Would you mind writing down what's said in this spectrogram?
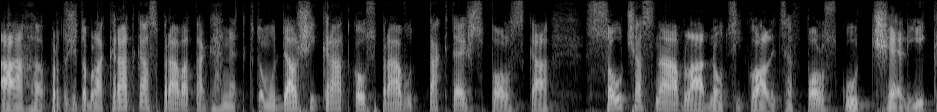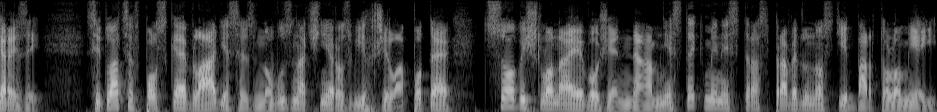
a protože to byla krátká zpráva, tak hned k tomu další krátkou zprávu, taktéž z Polska. Současná vládnoucí koalice v Polsku čelí krizi. Situace v polské vládě se znovu značně rozvířila poté, co vyšlo najevo, že náměstek ministra spravedlnosti Bartoloměj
